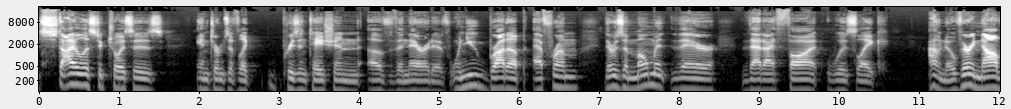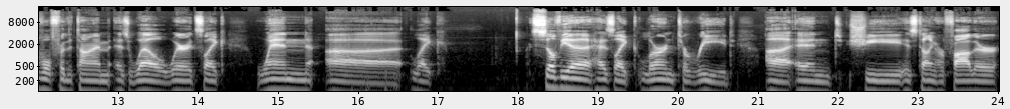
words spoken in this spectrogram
stylistic choices in terms of like presentation of the narrative. When you brought up Ephraim, there was a moment there that I thought was like, I don't know, very novel for the time as well, where it's like when uh like Sylvia has like learned to read, uh, and she is telling her father,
